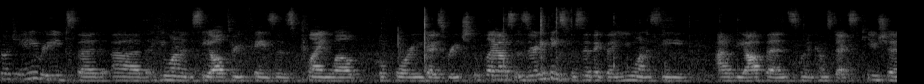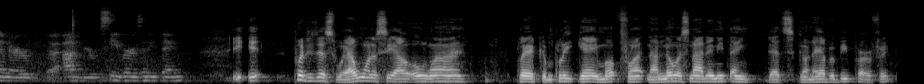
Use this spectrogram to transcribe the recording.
Coach Andy Reid said uh, that he wanted to see all three phases playing well before you guys reach the playoffs. Is there anything specific that you want to see out of the offense when it comes to execution or uh, out of your receivers, anything? it, it, put it this way: I want to see our O line play a complete game up front, and I know it's not anything that's going to ever be perfect.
